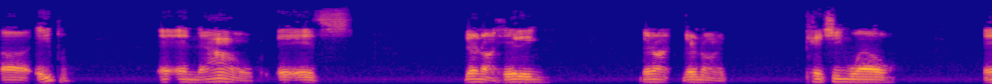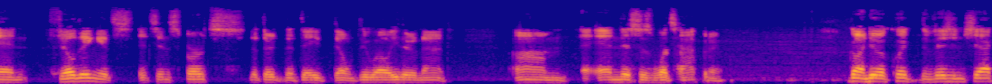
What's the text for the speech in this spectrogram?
uh, April. And, and now it's they're not hitting. They're not they're not pitching well. And fielding it's it's in spurts that they that they don't do well either in that um, and this is what's happening. I'm going to do a quick division check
